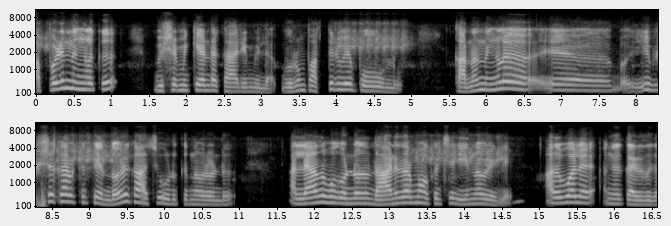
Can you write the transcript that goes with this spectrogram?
അപ്പോഴും നിങ്ങൾക്ക് വിഷമിക്കേണ്ട കാര്യമില്ല. വെറും പത്ത് രൂപയെ പോവുള്ളൂ. കാരണം നിങ്ങൾ ഈ ഭിക്ഷക്കാർക്കൊക്കെ എന്തോരം കാശ് കൊടുക്കുന്നവരുണ്ട്. അല്ലാതെ കൊണ്ടുവന്ന് ദാനധർമ്മമൊക്കെ ചെയ്യുന്നവരില്ലേ? അതുപോലെ അങ്ങ് കരുതുക.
